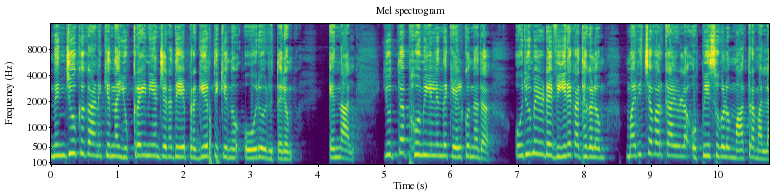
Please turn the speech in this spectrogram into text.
നെഞ്ചൂക്ക് കാണിക്കുന്ന യുക്രൈനിയൻ ജനതയെ പ്രകീർത്തിക്കുന്നു ഓരോരുത്തരും. എന്നാൽ യുദ്ധഭൂമിയിൽ നിന്ന് കേൾക്കുന്നത് ഒരുമയുടെ വീരകഥകളും മരിച്ചവർക്കായുള്ള ഒപ്പീസുകളും മാത്രമല്ല.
